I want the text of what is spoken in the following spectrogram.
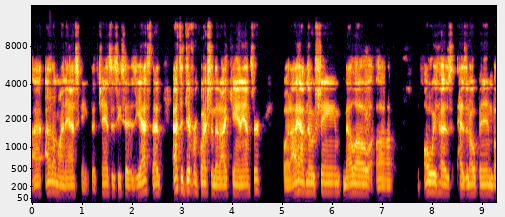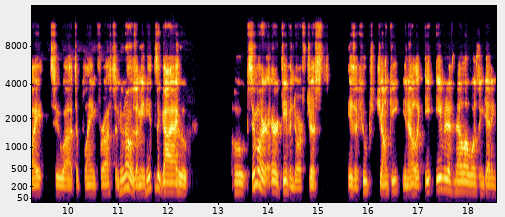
I, I don't mind asking. The chances he says yes, that that's a different question that I can't answer. But I have no shame. Melo uh, always has has an open invite to uh, to playing for us, and who knows? I mean, he's a guy who who similar to Eric Devendorf, just is a hoops junkie. You know, like e- even if Melo wasn't getting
